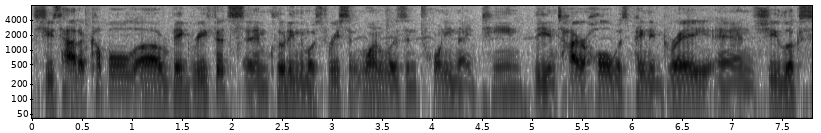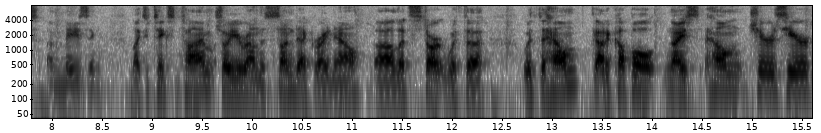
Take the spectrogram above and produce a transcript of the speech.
She's had a couple uh, big refits, including the most recent one was in 2019. The entire hull was painted gray and she looks amazing. I'd like to take some time, show you around the sun deck right now. Uh, let's start with the with the helm. Got a couple nice helm chairs here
